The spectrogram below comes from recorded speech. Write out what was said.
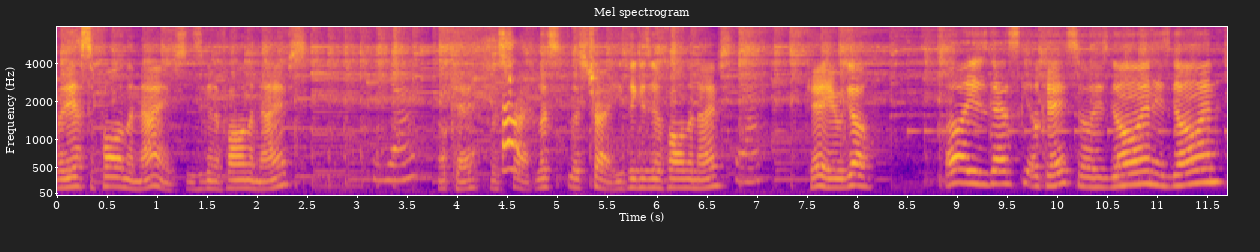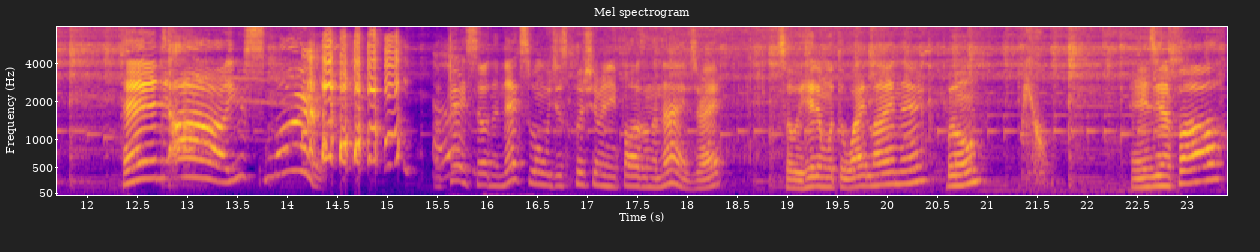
But he has to fall on the knives. Is he gonna fall on the knives? Yeah. Okay, let's try it. Let's let's try it. You think he's gonna fall on the knives? Yeah. Okay, here we go. Oh, he's got. Okay, so he's going. He's going. And oh, you're smart. Oh. Okay, so the next one we just push him and he falls on the knives, right? So we hit him with the white line there. Boom. And he's gonna fall.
